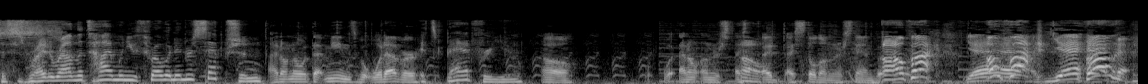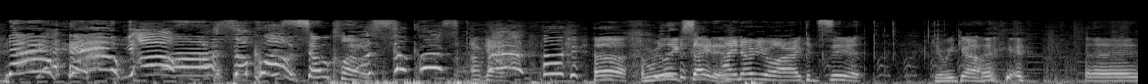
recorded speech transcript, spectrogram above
This is right around the time when you throw an interception. I don't know what that means, but whatever. It's bad for you. Oh. What, I don't understand. Oh. I, I, I still don't understand. But Oh fuck! Yeah. Oh fuck! Yeah. Oh no! No! Yeah, oh, I so close. So close. so close. Okay. Ah, okay. Uh, I'm really excited. I know you are. I can see it. Here we go. Uh,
